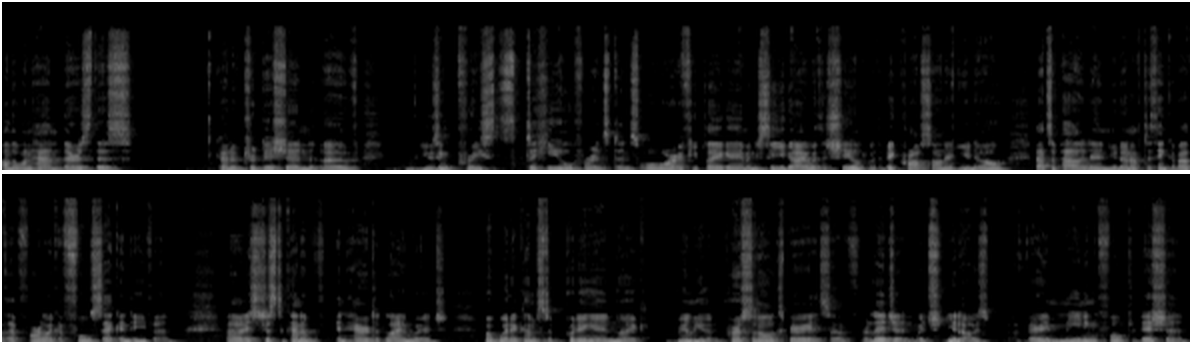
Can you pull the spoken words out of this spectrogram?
on the one hand, there's this kind of tradition of using priests to heal, for instance, or if you play a game and you see a guy with a shield with a big cross on it, you know that's a paladin. You don't have to think about that for like a full second, even. Uh, it's just a kind of inherited language. But when it comes to putting in like really the personal experience of religion, which you know is a very meaningful tradition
